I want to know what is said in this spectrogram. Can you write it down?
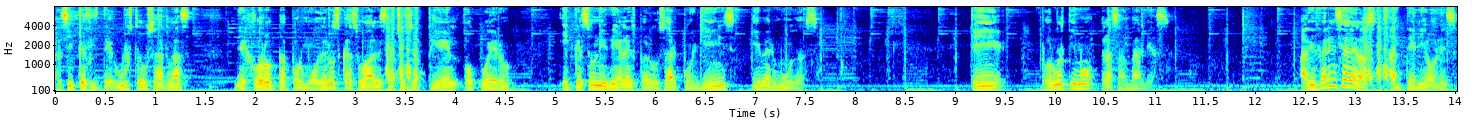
Así que si te gusta usarlas, mejor opta por modelos casuales hechos de piel o cuero y que son ideales para usar con jeans y bermudas. Y por último, las sandalias. A diferencia de las anteriores,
